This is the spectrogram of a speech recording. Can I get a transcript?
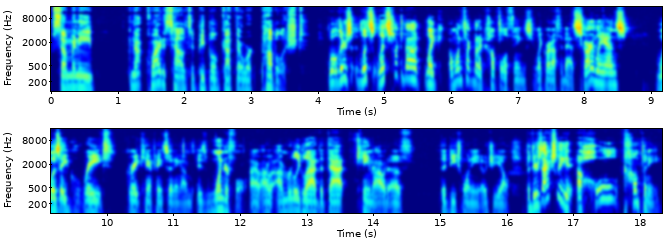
so many not quite as talented people got their work published. Well, there's let's let's talk about like I want to talk about a couple of things like right off the bat. Scarred Lands was a great great campaign setting. I'm, is wonderful. I, I, I'm really glad that that came out of the D20 OGL. But there's actually a, a whole company,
